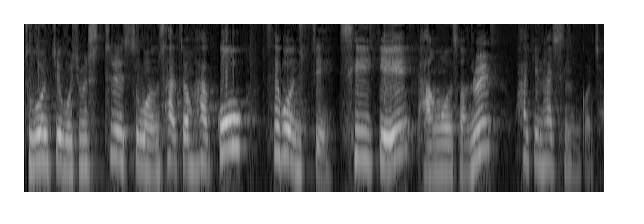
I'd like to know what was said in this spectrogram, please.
두 번째 보시면 스트레스 원 사정하고 세 번째 세 개의 방어선을 확인하시는 거죠.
